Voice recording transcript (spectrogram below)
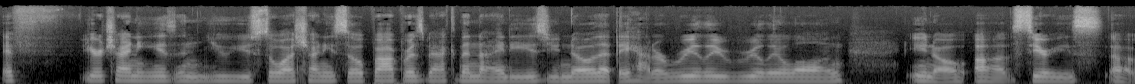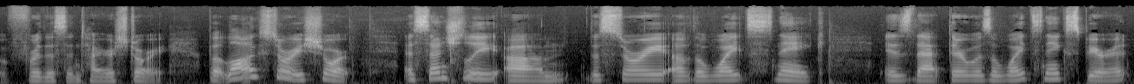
if you're Chinese and you used to watch Chinese soap operas back in the 90s, you know that they had a really, really long, you know, uh, series uh, for this entire story. But long story short, essentially, um, the story of the white snake is that there was a white snake spirit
